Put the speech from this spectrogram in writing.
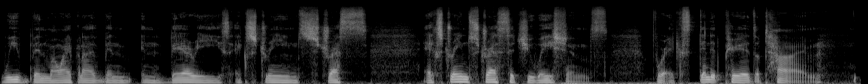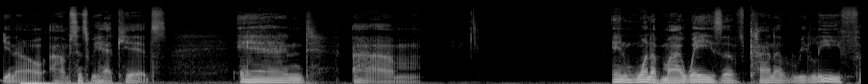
we've been my wife and i have been in very extreme stress extreme stress situations for extended periods of time, you know, um, since we had kids. And, um, and one of my ways of kind of relief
